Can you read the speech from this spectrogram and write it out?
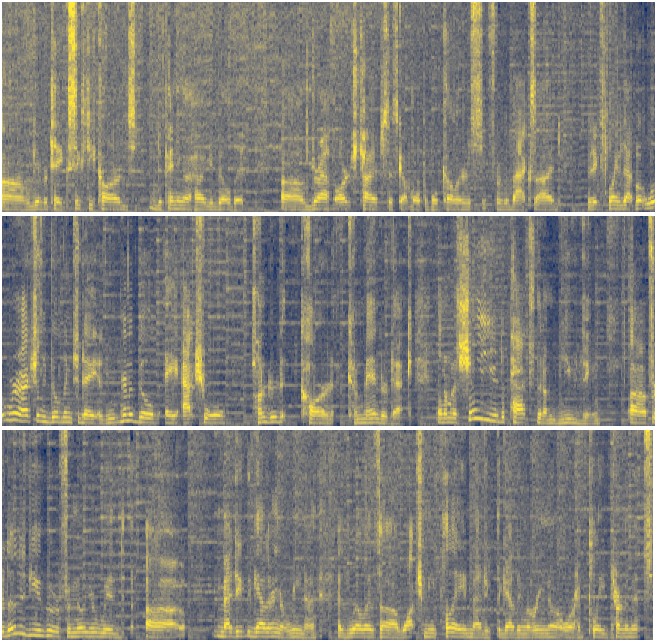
um, give or take 60 cards, depending on how you build it. Uh, draft archetypes, it's got multiple colors for the backside that explains that. But what we're actually building today is we're going to build a actual 100 card commander deck. And I'm going to show you the packs that I'm using. Uh, for those of you who are familiar with uh, Magic the Gathering Arena, as well as uh, watch me play Magic the Gathering Arena or have played tournaments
